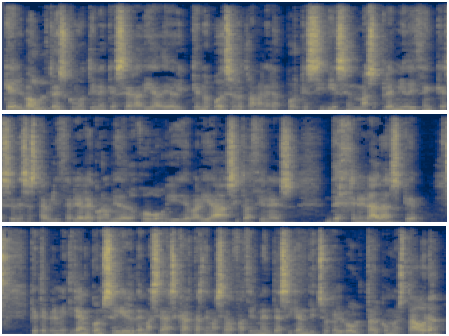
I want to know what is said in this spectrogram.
que el Vault es como tiene que ser a día de hoy, que no puede ser de otra manera, porque si diesen más premio dicen que se desestabilizaría la economía del juego y llevaría a situaciones degeneradas que, que te permitirían conseguir demasiadas cartas demasiado fácilmente, así que han dicho que el Vault tal como está ahora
